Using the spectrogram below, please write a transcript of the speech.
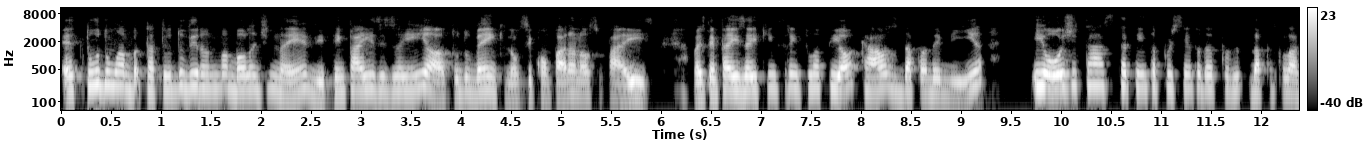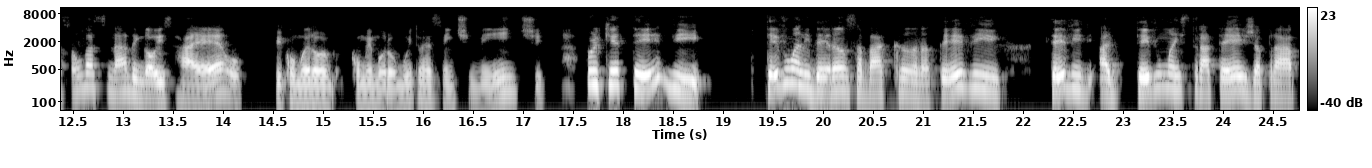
é tudo uma, tá tudo virando uma bola de neve. Tem países aí, ó, tudo bem que não se compara ao nosso país, mas tem país aí que enfrentou a pior causa da pandemia e hoje tá 70% da, da população vacinada, igual Israel, que comemorou, comemorou muito recentemente, porque teve teve uma liderança bacana, teve teve, a- teve uma estratégia para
